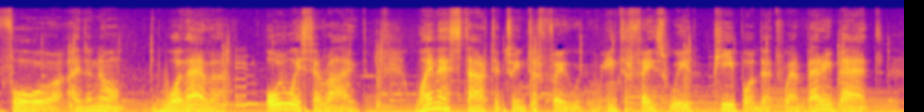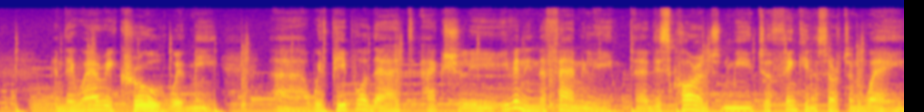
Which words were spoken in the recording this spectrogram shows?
for, I don't know, whatever, always arrived. When I started to interface, interface with people that were very bad and they were very cruel with me, uh, with people that actually, even in the family, uh, discouraged me to think in a certain way,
